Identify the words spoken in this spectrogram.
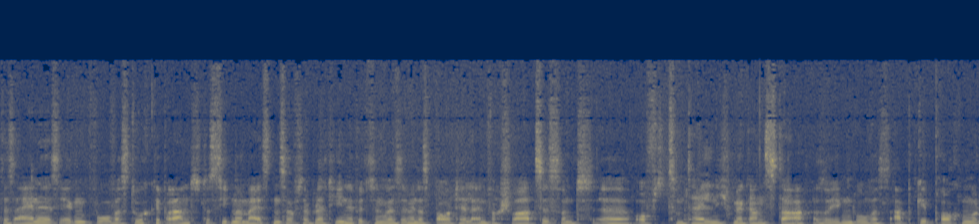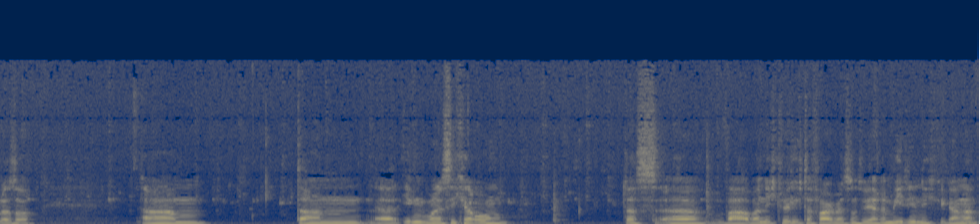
Das eine ist irgendwo was durchgebrannt, das sieht man meistens auf der Platine, beziehungsweise wenn das Bauteil einfach schwarz ist und äh, oft zum Teil nicht mehr ganz da, also irgendwo was abgebrochen oder so. Ähm, dann äh, irgendwo eine Sicherung, das äh, war aber nicht wirklich der Fall, weil sonst wäre MIDI nicht gegangen.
